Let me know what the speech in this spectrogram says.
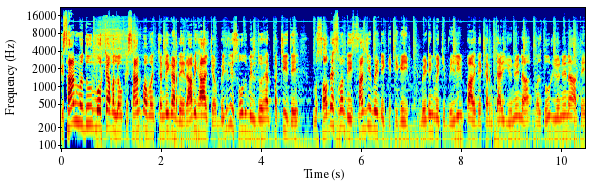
ਕਿਸਾਨ ਮਜ਼ਦੂਰ ਮੋਰਚਾ ਵੱਲੋਂ ਕਿਸਾਨ ਭਵਨ ਚੰਡੀਗੜ੍ਹ ਦੇ ਰਾਵੀ ਹਾਲ 'ਚ ਬਿਜਲੀ ਸੋਧ ਬਿੱਲ 2025 ਦੇ ਮਸੌਦੇ ਸੰਬੰਧੀ ਸਾਂਝੀ ਮੀਟਿੰਗ ਕੀਤੀ ਗਈ। ਮੀਟਿੰਗ ਵਿੱਚ ਬਿਜਲੀ ਵਿਭਾਗ ਦੇ ਕਰਮਚਾਰੀ ਯੂਨੀਅਨਾਂ, ਮਜ਼ਦੂਰ ਯੂਨੀਅਨਾਂ ਅਤੇ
